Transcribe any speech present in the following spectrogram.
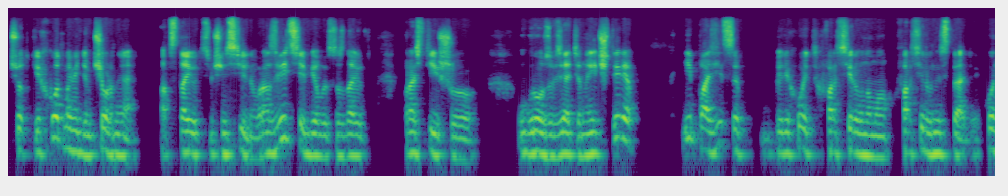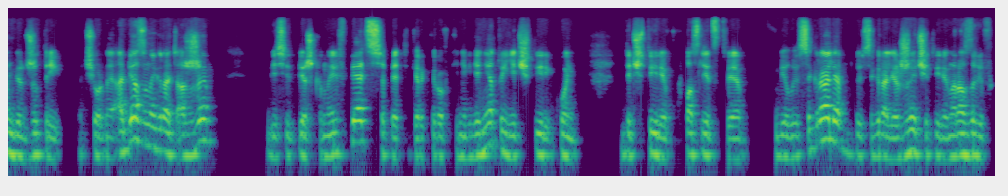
четкий ход, мы видим, черные отстают очень сильно в развитии, белые создают простейшую угрозу взятия на e4, и позиция переходит к форсированному, форсированной стадии. Конь бьет g3, черные обязаны играть, а висит пешка на f5, опять-таки рокировки нигде нету, e4, конь d4 впоследствии белые сыграли, то есть сыграли g4 на разрыв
